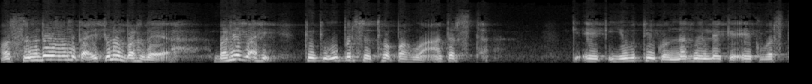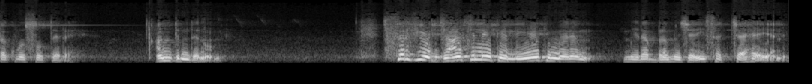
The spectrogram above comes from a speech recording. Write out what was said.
और संदेह उनका इतना बढ़ गया, बढ़ेगा ही, क्योंकि ऊपर से थोपा हुआ आदर्श था कि एक युवती को नग्न लेके एक वर्ष तक वो सोते रहे। अंतिम दिनों में। सिर्फ़ ये जांचने के लिए कि मेरे, मेरा ब्रह्मचरी सच्चा है या नहीं।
